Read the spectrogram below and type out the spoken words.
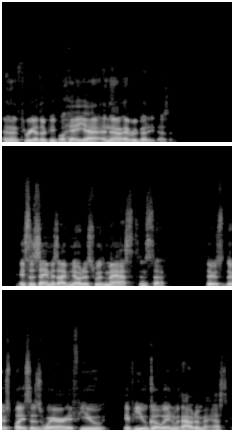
and then three other people, "Hey, yeah," and now everybody does it. It's the same as I've noticed with masks and stuff. There's there's places where if you if you go in without a mask,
